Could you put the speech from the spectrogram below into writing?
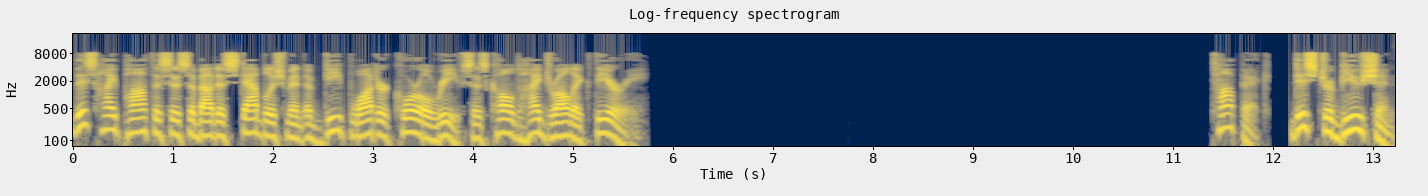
This hypothesis about establishment of deep water coral reefs is called hydraulic theory. Topic: Distribution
